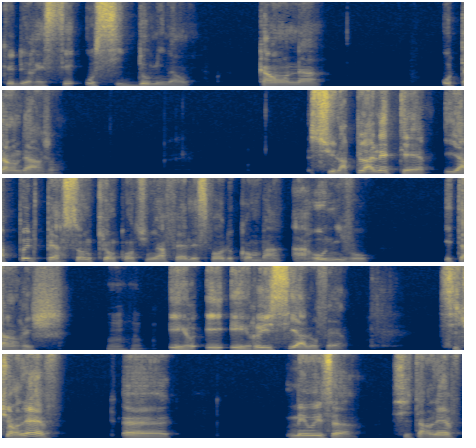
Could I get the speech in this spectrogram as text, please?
que de rester aussi dominant quand on a autant d'argent sur la planète Terre, il y a peu de personnes qui ont continué à faire les sports de combat à haut niveau étant riches mhm. et, et, réussi à le faire. Si tu enlèves euh, Mayweather, si tu enlèves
